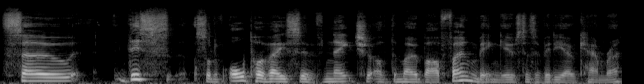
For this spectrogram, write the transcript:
So this sort of all-pervasive nature of the mobile phone being used as a video camera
